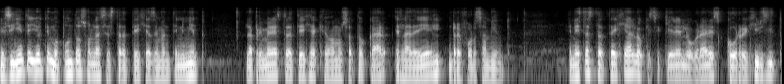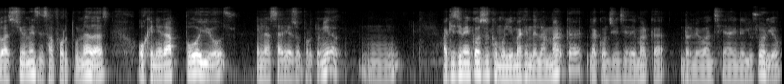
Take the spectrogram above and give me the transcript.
el siguiente y último punto son las estrategias de mantenimiento. La primera estrategia que vamos a tocar es la del reforzamiento. En esta estrategia lo que se quiere lograr es corregir situaciones desafortunadas o generar apoyos en las áreas de oportunidad. Aquí se ven cosas como la imagen de la marca, la conciencia de marca, relevancia en el usuario,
